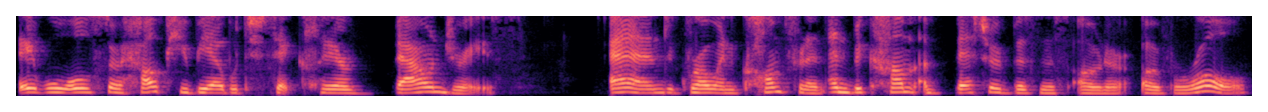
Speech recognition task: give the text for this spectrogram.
It will also help you be able to set clear boundaries and grow in confidence and become a better business owner overall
